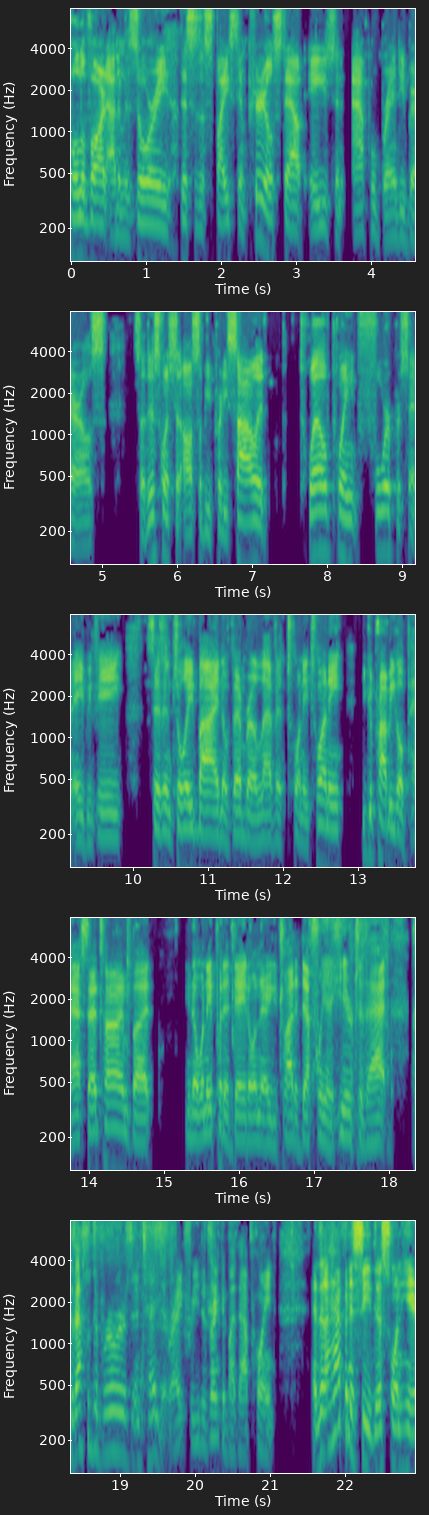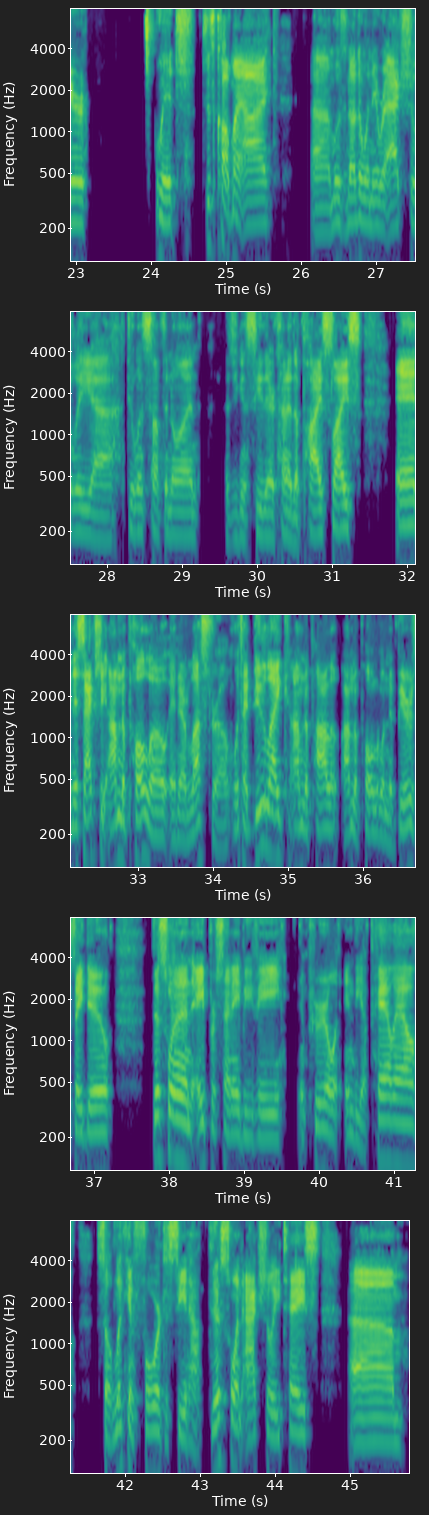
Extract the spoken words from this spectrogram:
Boulevard out of Missouri. This is a spiced imperial stout aged in apple brandy barrels. So this one should also be pretty solid. 12.4% ABV says enjoyed by November 11th, 2020. You could probably go past that time, but you know, when they put a date on there, you try to definitely adhere to that because that's what the brewers intended, right? For you to drink it by that point. And then I happen to see this one here, which just caught my eye. Um, it was another one they were actually uh, doing something on, as you can see there, kind of the pie slice and it's actually Omnipollo and their Lustro, which I do like Omnipolo, Omnipollo and the beers they do. This one, 8% ABV, Imperial India Pale Ale. So looking forward to seeing how this one actually tastes. Um,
